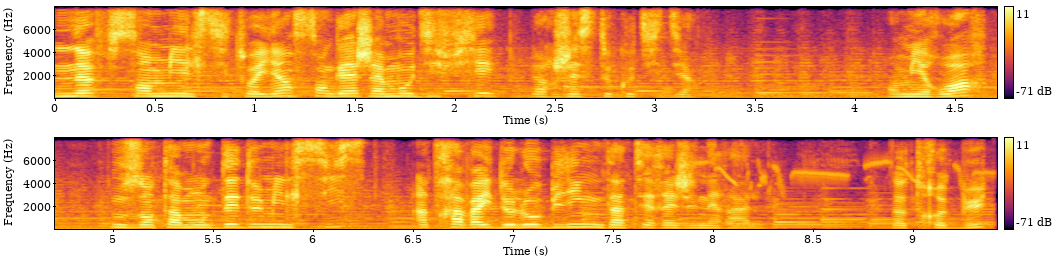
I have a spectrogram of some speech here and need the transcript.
900 000 citoyens s'engagent à modifier leurs gestes quotidiens. En miroir, nous entamons dès 2006 un travail de lobbying d'intérêt général. Notre but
